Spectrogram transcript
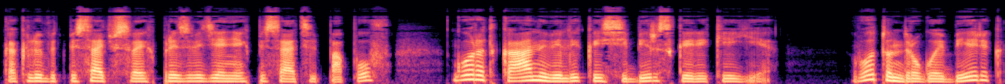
Как любит писать в своих произведениях писатель Попов, город Каан и Великой Сибирской реке Е. Вот он другой берег,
